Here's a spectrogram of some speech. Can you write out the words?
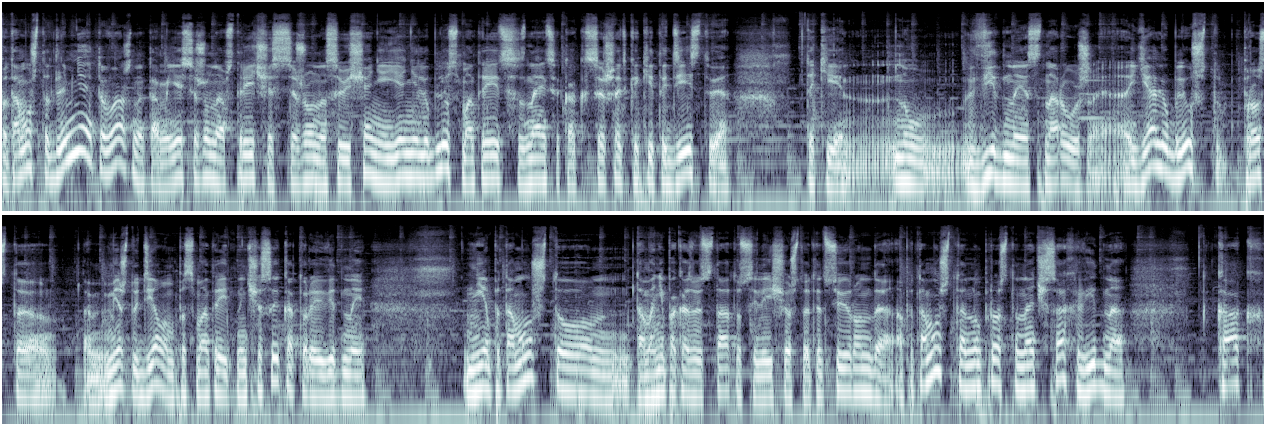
Потому что для меня это важно. Там, я сижу на встрече, сижу на совещании. Я не люблю смотреть, знаете, как совершать какие-то действия такие, ну, видные снаружи. Я люблю что просто там, между делом посмотреть на часы, которые видны. Не потому, что там они показывают статус или еще что-то, это все ерунда, а потому что ну, просто на часах видно, как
